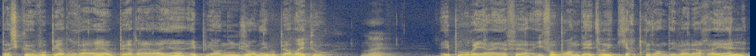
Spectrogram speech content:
parce que vous perdrez rien, vous perdrez rien, et puis en une journée, vous perdrez tout. Ouais. Et vous ne pourrez rien faire. Il faut prendre des trucs qui représentent des valeurs réelles,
